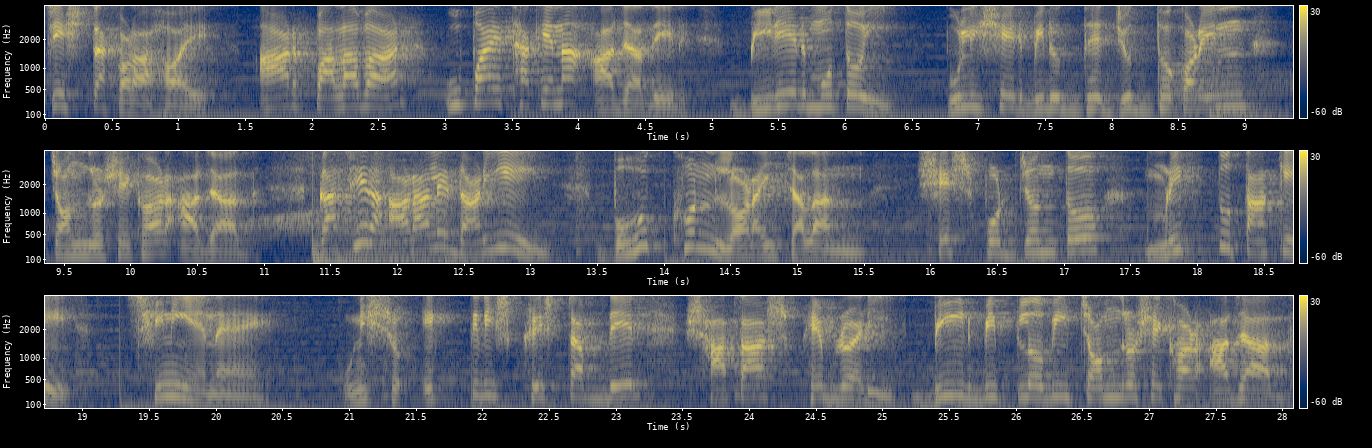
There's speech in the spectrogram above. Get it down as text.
চেষ্টা করা হয়। আর পালাবার উপায় থাকে না আজাদের। বীরের মতোই পুলিশের বিরুদ্ধে যুদ্ধ করেন চন্দ্রশেখর আজাদ। গাছের আড়ালে দাঁড়িয়েই বহুক্ষণ লড়াই চালান। শেষ পর্যন্ত মৃত্যু তাকে ছিনিয়ে নেয়। উনিশশো একত্রিশ খ্রিস্টাব্দের সাতাশ ফেব্রুয়ারি বীর বিপ্লবী চন্দ্রশেখর আজাদ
